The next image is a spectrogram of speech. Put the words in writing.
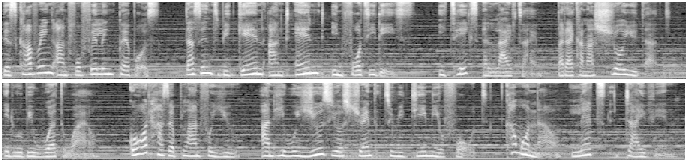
Discovering and fulfilling purpose doesn't begin and end in 40 days. It takes a lifetime, but I can assure you that it will be worthwhile. God has a plan for you, and He will use your strength to redeem your fault. Come on now, let's dive in.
